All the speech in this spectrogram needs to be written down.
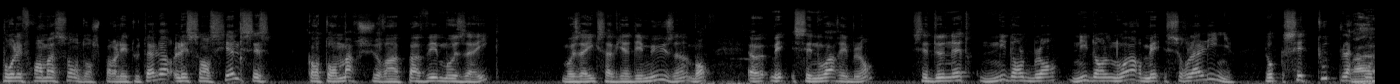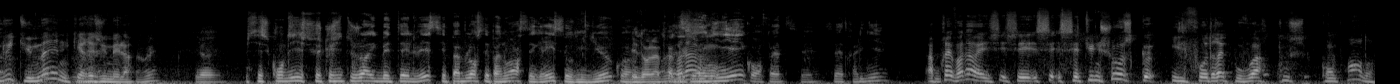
pour les francs-maçons dont je parlais tout à l'heure, l'essentiel, c'est quand on marche sur un pavé mosaïque, mosaïque, ça vient des muses, hein, bon, euh, mais c'est noir et blanc, c'est de n'être ni dans le blanc, ni dans le noir, mais sur la ligne. Donc c'est toute la Ouais. conduite humaine qui est résumée là. ouais. C'est ce qu'on dit, ce que je dis toujours avec BTLV, c'est pas blanc, c'est pas noir, c'est gris, c'est au milieu, quoi. Et dans la Voilà, tradition- c'est aligné, quoi, en fait. C'est- être aligné. Après, voilà, c'est- une chose qu'il faudrait pouvoir tous comprendre.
